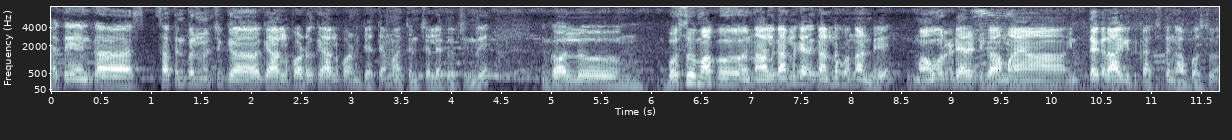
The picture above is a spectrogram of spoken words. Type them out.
అయితే ఇంకా సత్తెనపల్లి నుంచి గా- గేర్లపాడు గేర్లపాడు నుంచి అయితే మా చిన్న చెల్లి అయితే వచ్చింది. ఇంకా వాళ్ళు బస్సు మాకు నాలుగు గంటలకు ఐదు గంటలకు ఉందండి. మా ఊరికి డైరెక్ట్గా మా ఇంటి దగ్గర ఆగిద్ది ఖచ్చితంగా ఆ బస్సు.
